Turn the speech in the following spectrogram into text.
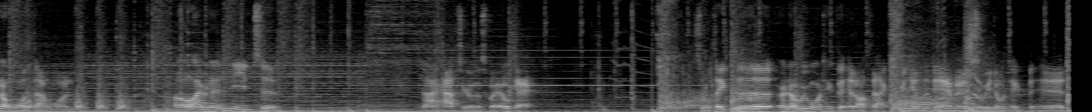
I don't want that one. Oh, I'm gonna need to... I have to go this way, okay. So we'll take the... Or no, we won't take the hit off that, because we deal the damage, so we don't take the hit.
